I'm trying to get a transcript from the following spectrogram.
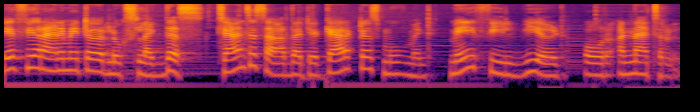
if your animator looks like this, chances are that your character's movement may feel weird or unnatural.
